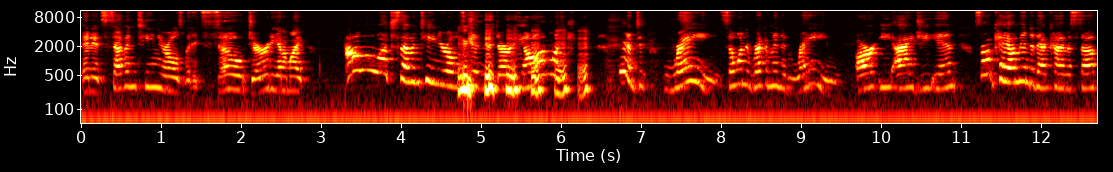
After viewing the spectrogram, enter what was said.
and it's 17 year olds, but it's so dirty. And I'm like, I don't watch 17 year olds getting dirty on. Like, Reign. Someone recommended Reign. R E I G N. So okay, I'm into that kind of stuff.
